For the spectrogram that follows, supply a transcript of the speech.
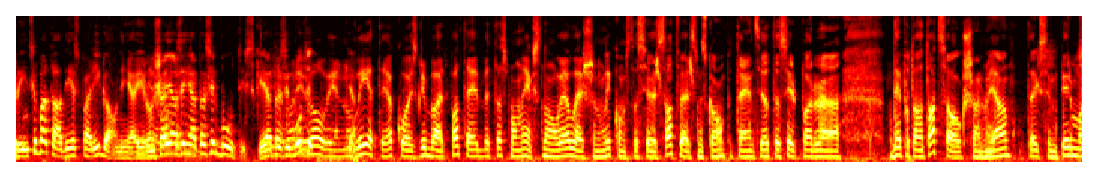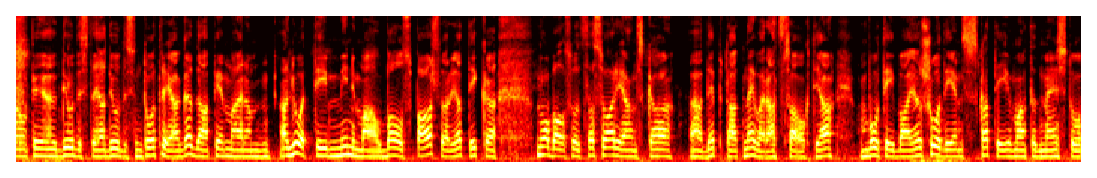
principā tāda iespēja Igaunijā ir, un šajā ziņā tas ir būtiski. Ja? Tas ir būtiski. Vēl viena lieta, ja, ko es gribētu pateikt, bet tas man liekas, nav vēlēšana likums, tas jau ir satvērsmes kompetence. Ja, tas ir par uh, deputātu atsaukšanu. Ja, teiksim, pirmā, pie 20. un 22. gadā, piemēram, ar ļoti minimālu balsu pārsvaru, ja tika nobalsots tas variants, ka deputāti nevar atsaukt. Ja? Un būtībā jau šodienas skatījumā mēs to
